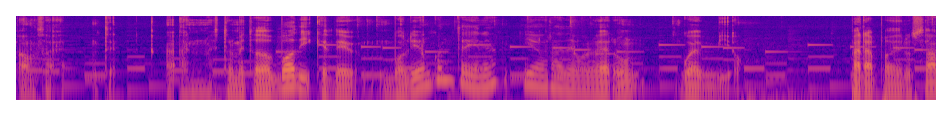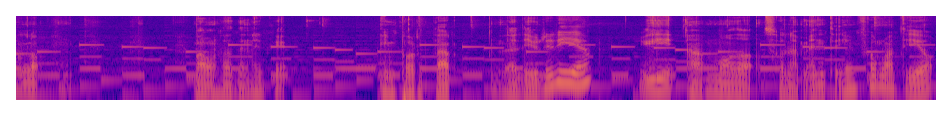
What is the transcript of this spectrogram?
Vamos a, a nuestro método body que devolvió un container y ahora devolver un WebView. Para poder usarlo, vamos a tener que importar la librería y a modo solamente informativo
